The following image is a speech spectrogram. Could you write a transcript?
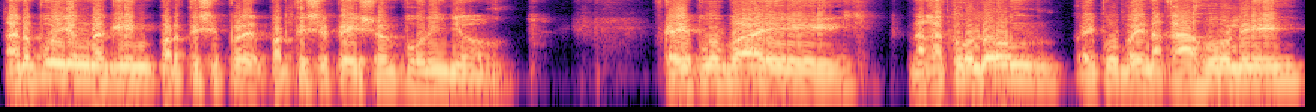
ano po yung naging participa- participation po ninyo? Kayo po ba ay nakatulong? Kayo po ba ay nakahuli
